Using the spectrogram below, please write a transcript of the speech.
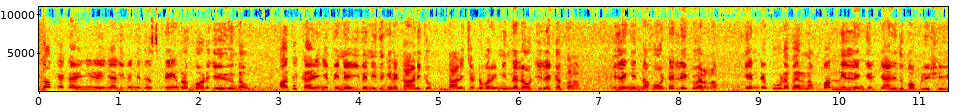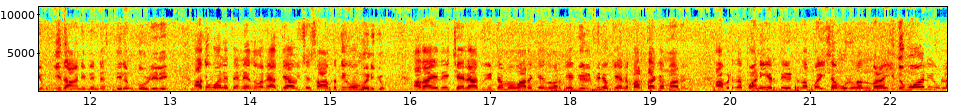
ഇതൊക്കെ കഴിഞ്ഞ് കഴിഞ്ഞാൽ ഇവൻ ഇത് സ്ക്രീൻ റെക്കോർഡ് ചെയ്തിട്ടുണ്ടാവും. അത് കഴിഞ്ഞ് പിന്നെ ഇവൻ ഇതിങ്ങനെ കാണിക്കും. കാണിച്ചിട്ട് പറയും ഇന്ന ലോഡ്ജിലേക്ക് എത്തണം. ഇല്ലെങ്കിൽ ഇന്ന ഹോട്ടലിലേക്ക് വരണം. എന്റെ കൂടെ വരണം. വന്നില്ലെങ്കിൽ ഞാനിത് പബ്ലിഷ് ചെയ്യും. ഇതാണ് ഇവന്റെ സ്ഥിരം തൊഴിൽ അതുപോലെ തന്നെ എന്ന് പറഞ്ഞാൽ അത്യാവശ്യം സാമ്പത്തികവും മേടിക്കും. അതായത് ചില വീട്ടമ്മമാരൊക്കെ എന്ന് പറഞ്ഞാൽ ഗൾഫിലൊക്കെയാണ് ഭർത്താക്കന്മാർ അവിടുന്ന് പണിയെടുത്ത് കിട്ടുന്ന പൈസ മുഴുവൻ ഇതുപോലെയുള്ള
